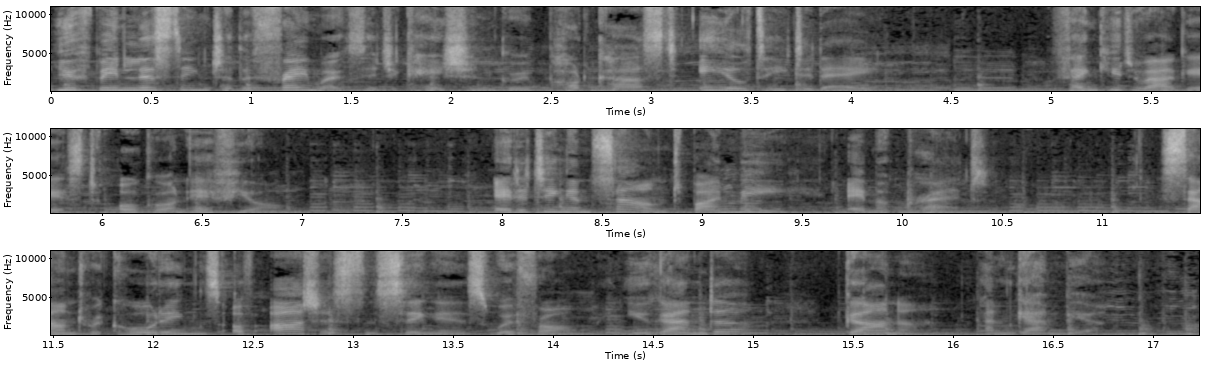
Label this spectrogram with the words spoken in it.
You've been listening to the Frameworks Education Group podcast ELT Today. Thank you to our guest, Okon Effiong. Editing and sound by me, Emma Pratt. Sound recordings of artists and singers were from Uganda, Ghana, and Gambia.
